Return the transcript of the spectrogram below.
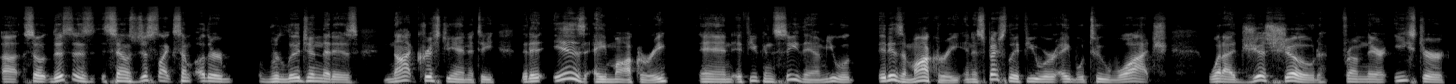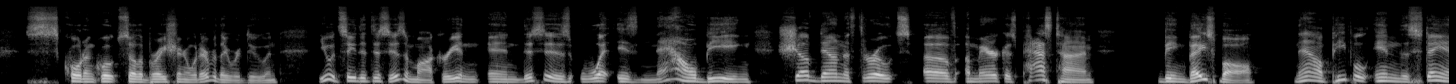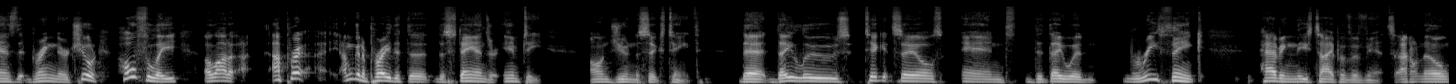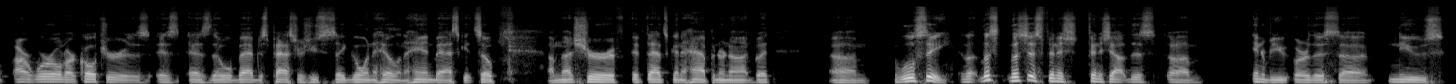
Uh, so this is sounds just like some other religion that is not Christianity, that it is a mockery. And if you can see them, you will, it is a mockery. And especially if you were able to watch what I just showed from their Easter quote unquote celebration or whatever they were doing, you would see that this is a mockery and and this is what is now being shoved down the throats of America's pastime being baseball. Now people in the stands that bring their children, hopefully a lot of I pray I'm going to pray that the the stands are empty on June the 16th that they lose ticket sales and that they would rethink having these type of events. I don't know our world, our culture is is as the old Baptist pastors used to say, going to hell in a handbasket. So I'm not sure if if that's going to happen or not, but um, we'll see. Let's let's just finish finish out this um, interview or this uh, news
